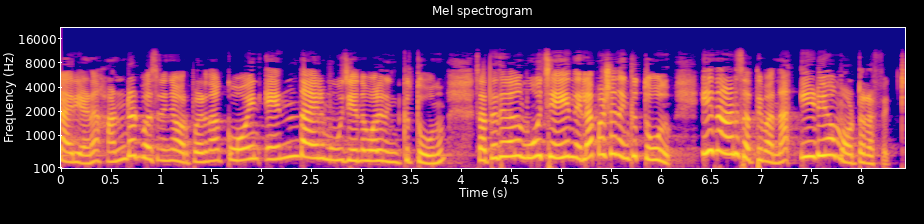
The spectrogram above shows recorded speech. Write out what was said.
കാര്യമാണ്. ഹൺഡ്രഡ് പെർസെന്റേജ് ഞാൻ ഉറപ്പ് പറയുന്നു ആ കോയിൻ എന്തായാലും മൂവ് ചെയ്യുന്ന പോലെ നിങ്ങൾക്ക് തോന്നും. സത്യത്തിൽ അത് മൂവ് ചെയ്യുന്നില്ല പക്ഷെ നിങ്ങൾക്ക് തോന്നും. ഇതാണ് സത്യം പറഞ്ഞാൽ ഇഡിയോ മോട്ടോർ എഫക്റ്റ്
